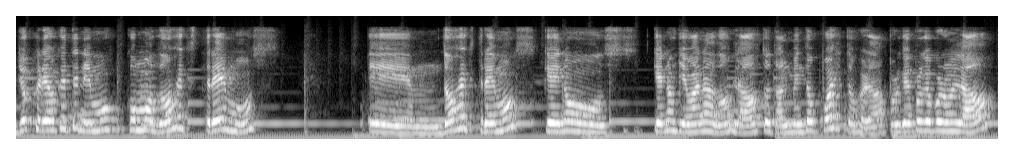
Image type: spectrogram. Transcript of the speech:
yo creo que tenemos como dos extremos, eh, dos extremos que nos, que nos llevan a dos lados totalmente opuestos, ¿verdad? ¿Por? Porque por un lado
